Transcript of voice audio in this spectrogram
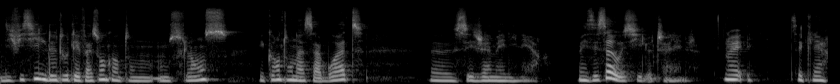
difficile de toutes les façons quand on, on, se lance et quand on a sa boîte, c'est jamais linéaire. Mais c'est ça aussi le challenge. Oui, c'est clair.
